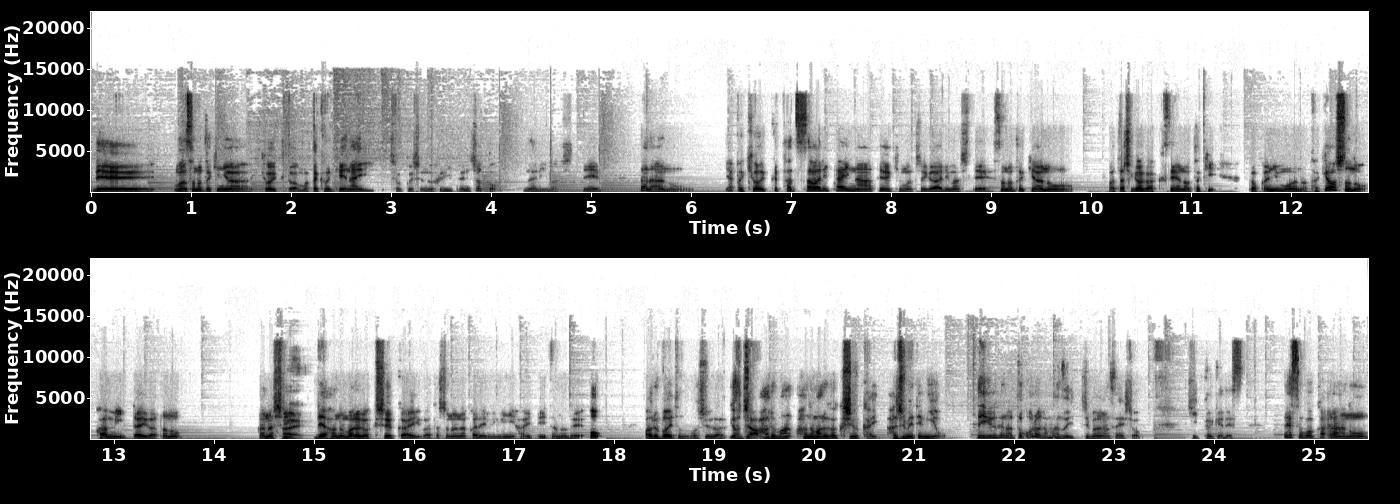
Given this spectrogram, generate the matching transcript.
で、まあその時には教育とは全く関係ない職種のフリーターにちょっとなりまして、ただあの、やっぱ教育携わりたいなという気持ちがありまして、その時あの、私が学生の時とかにも、あの、竹尾市の官民一体型の話で、はい、花丸学習会、私の中で耳に入っていたので、おアルバイトの募集がある。いや、じゃあ、花丸学習会始めてみよう。っていうふうなところがまず一番最初、きっかけです。で、そこから、あの、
